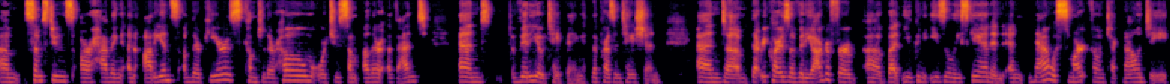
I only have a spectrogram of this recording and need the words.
Um, some students are having an audience of their peers come to their home or to some other event and videotaping the presentation. And um, that requires a videographer, uh, but you can easily scan. And, and now with smartphone technology,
